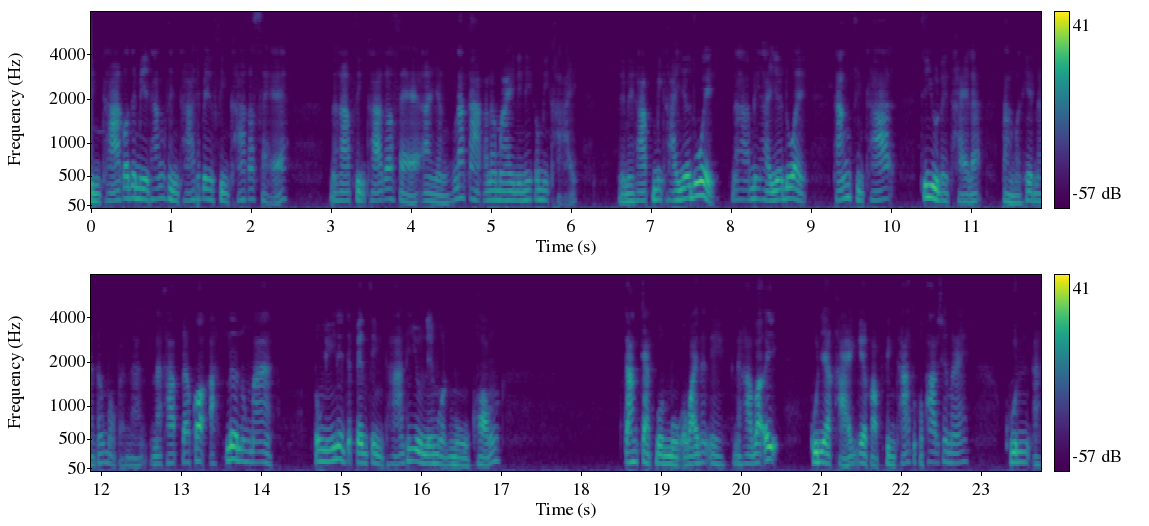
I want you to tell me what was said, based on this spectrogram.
สินค้าก็จะมีทั้งสินค้าที่เป็นสินค้ากระแสนะครับสินค้ากระแสอะอย่างหน้ากากอนามัยในนี้ก็มีขาย เห็นไหมครับ มีขายเยอะด้วยนะครับมีขายเยอะด้วย ทั้งสินค้าที่อยู่ในไทยและต่างประเทศนะต้องบอกแบบนั้นนะครับ แล้วก็อะเลื่อนลงมา ตรงนี้เนี่ยจะเป็นสินค้าที่อยู่ในหมวดหมู่ของ การจัดหมวดหมู่เอาไว้นั่นเองนะครับว่าเอ้ยคุณอยากขายเกี่ยวกับสินค้าสุขภาพใช่ไหมคุณอะ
